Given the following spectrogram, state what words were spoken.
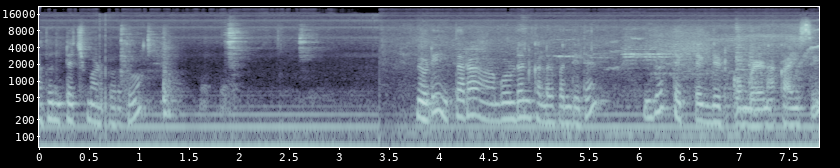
ಅದನ್ನು ಟಚ್ ಮಾಡಬಾರ್ದು. ನೋಡಿ, ಈ ಥರ ಗೋಲ್ಡನ್ ಕಲರ್ ಬಂದಿದೆ. ಈಗ ತೆಗ್ ತೆಗೆದಿಟ್ಕೊಂಬಿಡೋಣ, ಕಾಯಿಸಿ.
